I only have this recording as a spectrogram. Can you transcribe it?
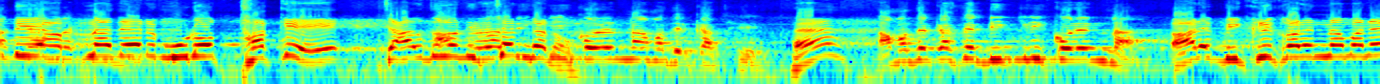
যদি আপনাদের মুরত থাকে চালগুলো নিচ্ছেন কেন? করেন না আমাদের কাছে। হ্যাঁ? আমাদের কাছে বিক্রি করেন না। আরে বিক্রি করেন না মানে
